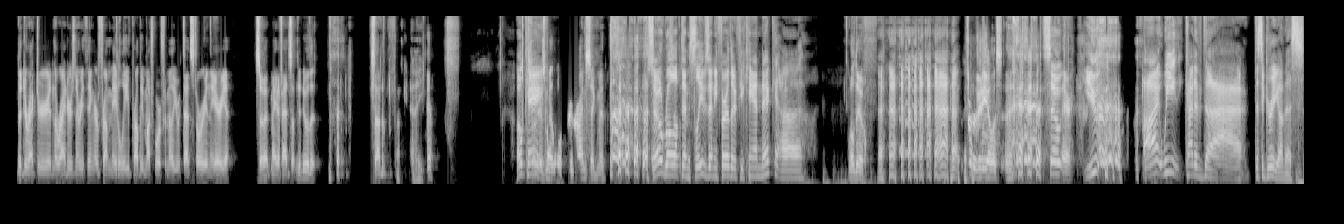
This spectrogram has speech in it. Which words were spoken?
the director and the writers and everything are from Italy, probably much more familiar with that story in the area. So it might have had something to do with it. Sounded Hey, so Okay. there's my little true crime segment. So roll up them sleeves any further if you can, Nick. Uh, We'll do for the video. listen- so there. you, I, we kind of uh, disagree on this.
